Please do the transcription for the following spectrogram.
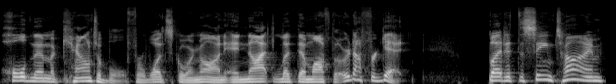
hold them accountable for what's going on and not let them off the or not forget. But at the same time,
